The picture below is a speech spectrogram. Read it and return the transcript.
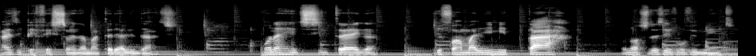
às imperfeições da materialidade. Quando a gente se entrega de forma a limitar o nosso desenvolvimento.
